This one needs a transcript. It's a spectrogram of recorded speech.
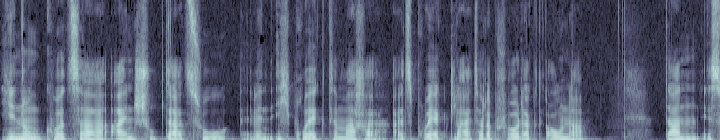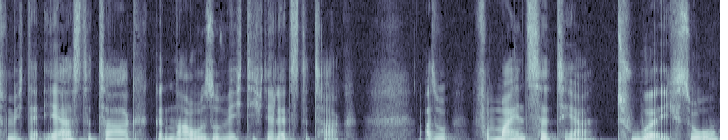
hier nur ein kurzer Einschub dazu. Wenn ich Projekte mache als Projektleiter oder Product Owner, dann ist für mich der erste Tag genauso wichtig wie der letzte Tag. Also vom Mindset her tue ich so,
